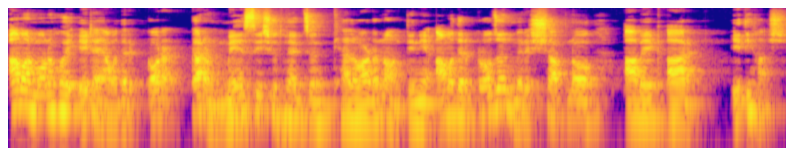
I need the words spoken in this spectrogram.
আমার মনে হয় এটাই আমাদের করার। কারণ মেসি শুধু একজন খেলোয়াড় নন, তিনি আমাদের প্রজন্মের স্বপ্ন, আবেগ আর ইতিহাস।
